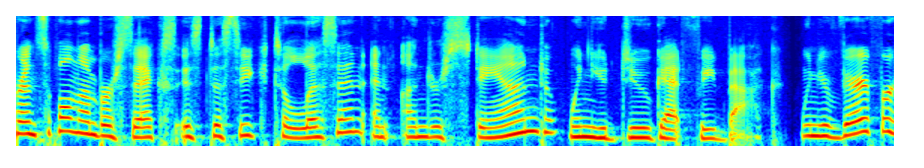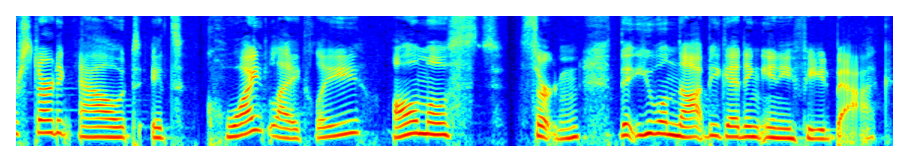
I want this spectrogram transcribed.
Principle number six is to seek to listen and understand when you do get feedback. When you're very first starting out, it's quite likely, almost certain, that you will not be getting any feedback.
